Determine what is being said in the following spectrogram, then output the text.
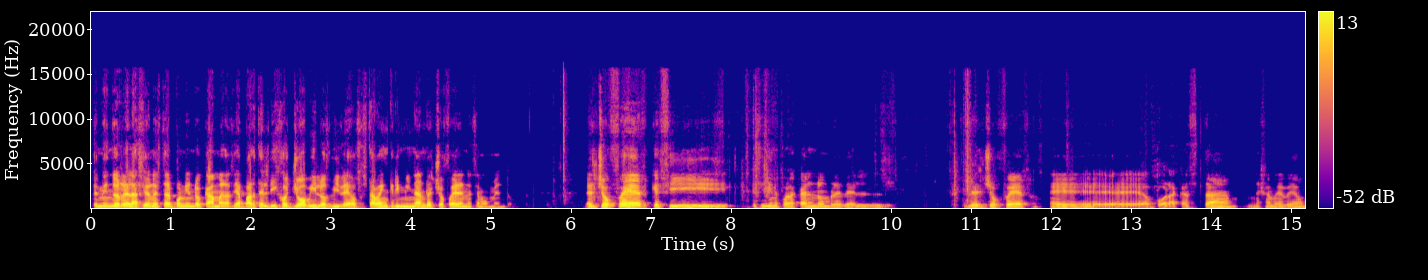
teniendo relaciones, estar poniendo cámaras. Y aparte él dijo, yo vi los videos, estaba incriminando el chofer en ese momento. El chofer, que sí, que sí viene por acá el nombre del, del chofer, eh, por acá está, déjame veo.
